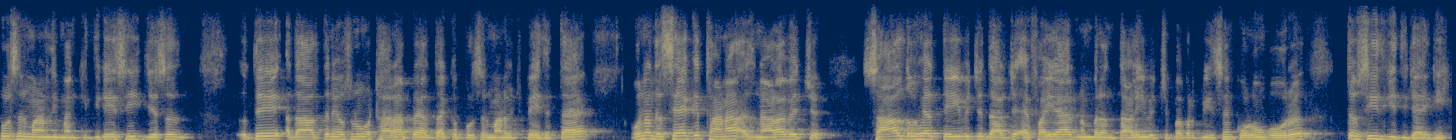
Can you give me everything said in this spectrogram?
ਪੁਲਿਸ ਰਿਮਾਂਡ ਦੀ ਮੰਗ ਕੀਤੀ ਗਈ ਸੀ, ਜਿਸ ਉਤੇ ਅਦਾਲਤ ਨੇ ਉਸ ਨੂੰ 18 ਅਪ੍ਰੈਲ ਤੱਕ ਪੁਲਿਸ ਰਿਮਾਂਡ ਵਿੱਚ ਭੇਜ ਦਿੱਤਾ ਹੈ। ਉਹਨਾਂ ਦੱਸਿਆ ਕਿ ਥਾਣਾ ਅਜਨਾਲਾ ਵਿੱਚ ਸਾਲ 2023 ਵਿੱਚ ਦਰਜ ਐਫ ਆਈ ਆਰ ਨੰਬਰ 39 ਵਿੱਚ ਪਪਰਪ੍ਰੀਤ ਸਿੰਘ ਕੋਲੋਂ ਹੋਰ ਤਫਸੀਲ ਕੀਤੀ ਜਾਏਗੀ।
